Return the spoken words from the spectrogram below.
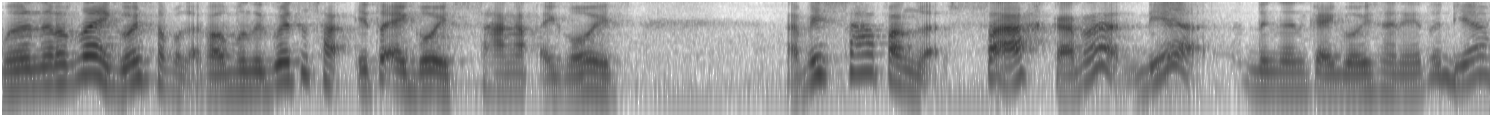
menurut lo egois apa gak? Kalau menurut gue itu itu egois, sangat egois. Tapi sah apa nggak? Sah karena dia dengan keegoisannya itu dia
